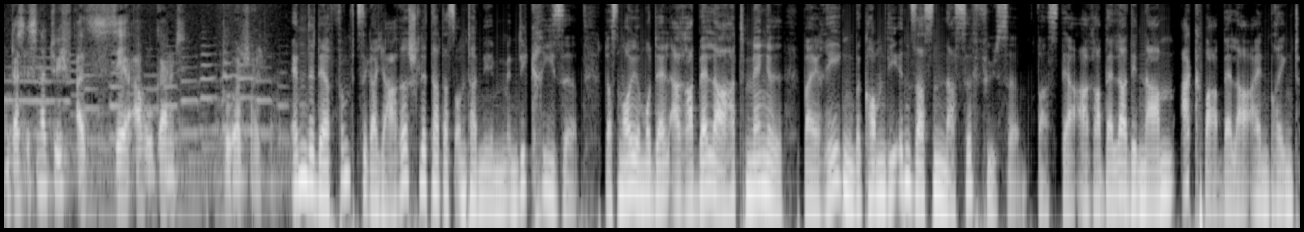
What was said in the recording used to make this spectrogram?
Und das ist natürlich als sehr arrogant beurteilt worden. Ende der 50er Jahre schlittert das Unternehmen in die Krise. Das neue Modell Arabella hat Mängel. Bei Regen bekommen die Insassen nasse Füße, was der Arabella den Namen Aquabella einbringt.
